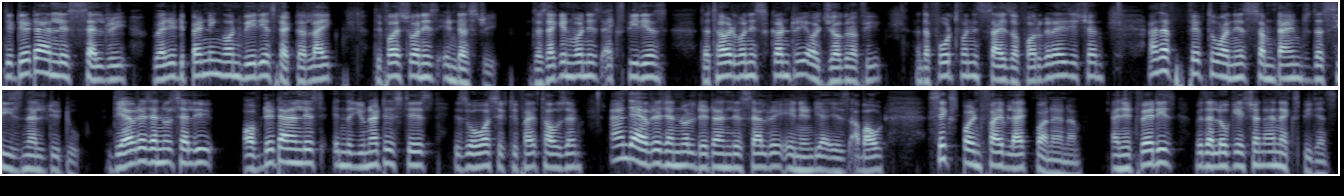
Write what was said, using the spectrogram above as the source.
the data analyst salary vary depending on various factors like the first one is industry, the second one is experience, the third one is country or geography, and the fourth one is size of organization, and the fifth one is sometimes the seasonality too. The average annual salary of data analyst in the United States is over 65,000 and the average annual data analyst salary in India is about 6.5 lakh per annum and it varies with the location and experience.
